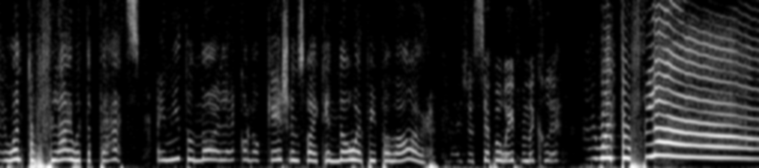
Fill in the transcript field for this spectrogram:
I want to fly with the bats. I need to know echolocation so I can know where people are. Elijah, step away from the cliff. I want to fly!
